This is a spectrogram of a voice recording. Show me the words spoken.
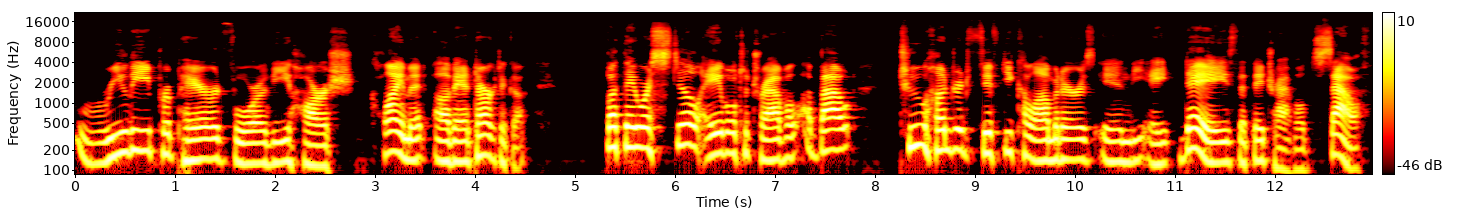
really prepared for the harsh climate of Antarctica, but they were still able to travel about 250 kilometers in the eight days that they traveled south.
